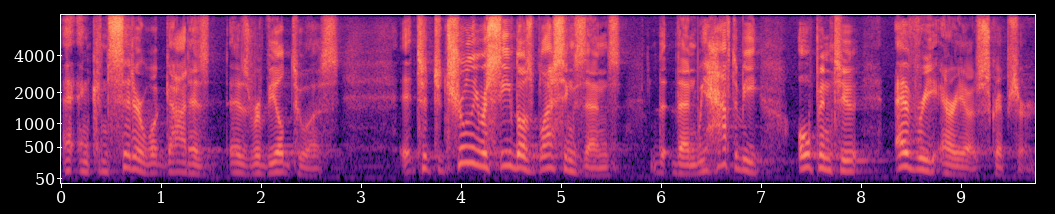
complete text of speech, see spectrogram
and, and consider what God has, has revealed to us. It- to, to truly receive those blessings, then, th- then, we have to be open to every area of Scripture.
